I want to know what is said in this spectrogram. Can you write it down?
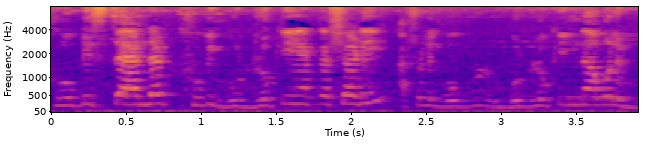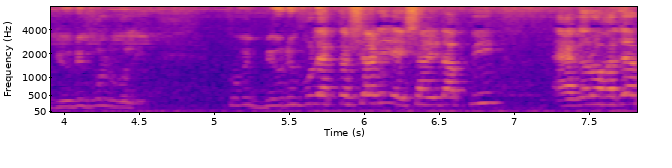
খুবই স্ট্যান্ডার্ড খুবই গুড লুকিং একটা শাড়ি। আসলে গুড লুকিং না বলে বিউটিফুল বলি। খুবই বিউটিফুল একটা শাড়ি। এই শাড়িটা আপনি এগারো হাজার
